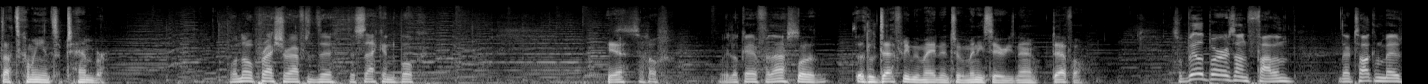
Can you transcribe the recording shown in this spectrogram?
that's coming in September. Well, no pressure after the, the second book. Yeah. So we look out for that. Well, it'll definitely be made into a miniseries now. Defo. So Bill Burr's on Fallon. They're talking about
